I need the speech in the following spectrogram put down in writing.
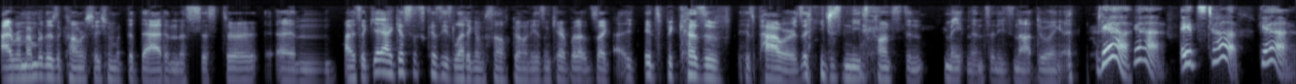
I remember there's a conversation with the dad and the sister, and I was like, yeah, I guess it's because he's letting himself go and he doesn't care. But it's like, it's because of his powers. He just needs constant maintenance and he's not doing it. Yeah, yeah. It's tough. Yeah.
